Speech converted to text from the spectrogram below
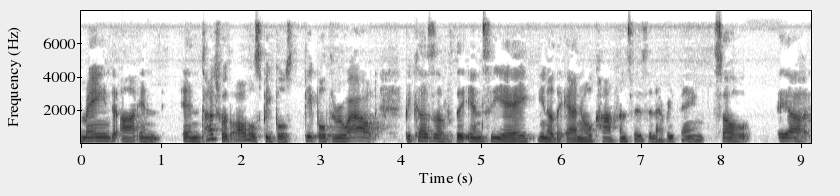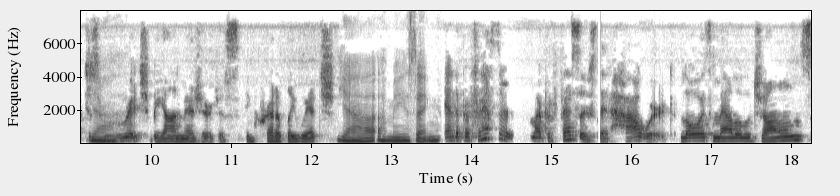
remained uh, in in touch with all those people people throughout because of the NCA, you know, the annual conferences and everything. So yeah, just yeah. rich beyond measure, just incredibly rich. Yeah, amazing. And the professor, my professors at Howard, Lois Mailou Jones,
